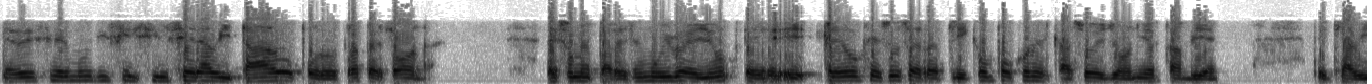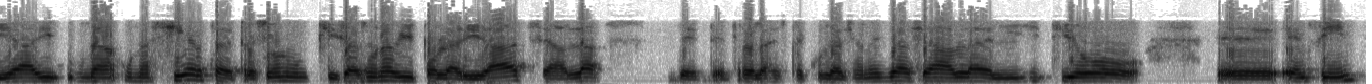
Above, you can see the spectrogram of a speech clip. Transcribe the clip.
debe ser muy difícil ser habitado por otra persona. Eso me parece muy bello. Eh, creo que eso se replica un poco en el caso de Johnny también, de que había ahí una, una cierta depresión, quizás una bipolaridad. Se habla, de, dentro de las especulaciones ya se habla del litio, eh, en fin,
